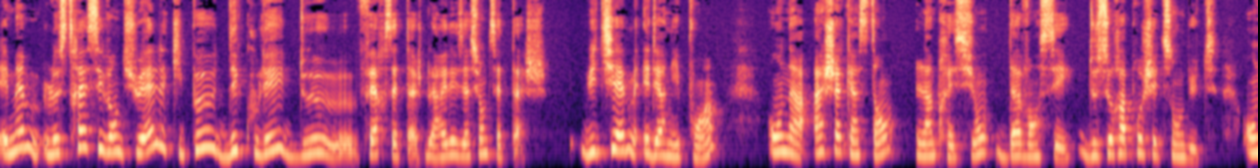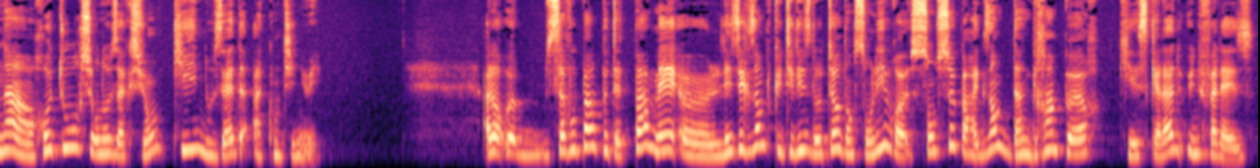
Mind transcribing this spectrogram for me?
et même le stress éventuel qui peut découler de faire cette tâche, de la réalisation de cette tâche. Huitième et dernier point, on a à chaque instant l'impression d'avancer, de se rapprocher de son but. On a un retour sur nos actions qui nous aide à continuer. Alors, euh, ça vous parle peut-être pas, mais euh, les exemples qu'utilise l'auteur dans son livre sont ceux, par exemple, d'un grimpeur qui escalade une falaise,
